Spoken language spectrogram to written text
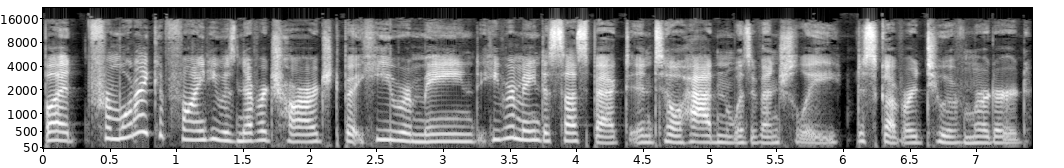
but from what I could find, he was never charged, but he remained he remained a suspect until Hadden was eventually discovered to have murdered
